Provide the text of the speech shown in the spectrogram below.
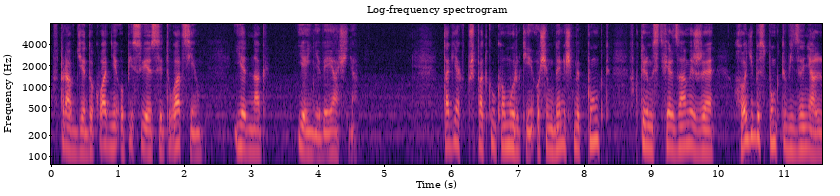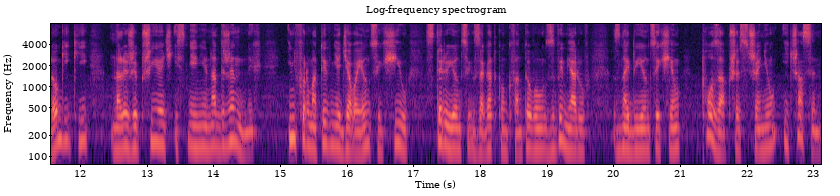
Wprawdzie dokładnie opisuje sytuację, jednak jej nie wyjaśnia. Tak jak w przypadku komórki, osiągnęliśmy punkt, w którym stwierdzamy, że choćby z punktu widzenia logiki należy przyjąć istnienie nadrzędnych, informatywnie działających sił sterujących zagadką kwantową z wymiarów znajdujących się poza przestrzenią i czasem,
